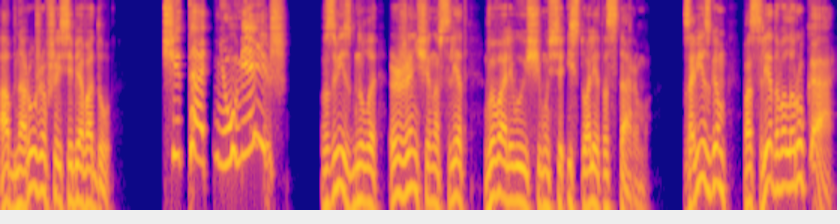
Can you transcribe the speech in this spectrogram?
обнаружившей себя в аду. «Читать не умеешь?» — взвизгнула женщина вслед вываливающемуся из туалета старому. За визгом последовала рука,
